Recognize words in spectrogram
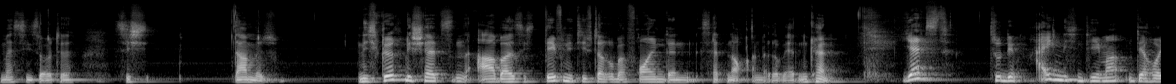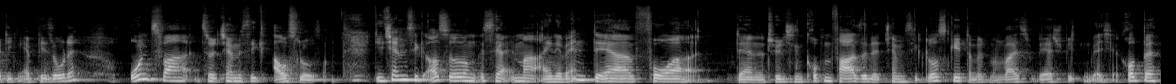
Messi sollte sich damit nicht glücklich schätzen, aber sich definitiv darüber freuen, denn es hätten auch andere werden können. Jetzt zu dem eigentlichen Thema der heutigen Episode und zwar zur Champions League Auslosung. Die Champions League Auslosung ist ja immer ein Event, der vor der natürlichen Gruppenphase der Champions League losgeht, damit man weiß, wer spielt in welcher Gruppe.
